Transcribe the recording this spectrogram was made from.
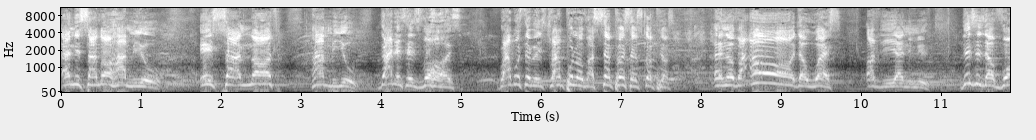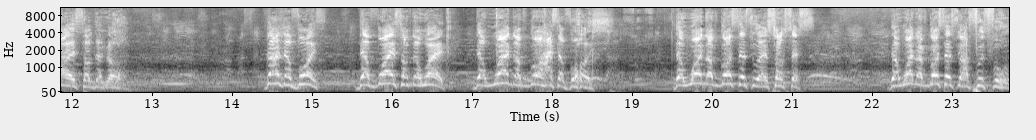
and it shall not harm you. It shall not harm you. That is his voice. Bible says we trample over serpents and scorpions and over all the works of the enemy. This is the voice of the Lord. That's the voice. The voice of the word. The word of God has a voice. The word of God says you are a success. The word of God says you are fruitful.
